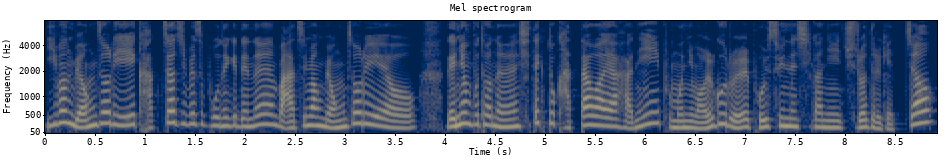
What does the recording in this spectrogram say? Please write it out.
이번 명절이 각자 집에서 보내게 되는 마지막 명절이에요. 내년부터는 시댁도 갔다 와야 하니 부모님 얼굴을 볼 수 있는 시간이 줄어들겠죠?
